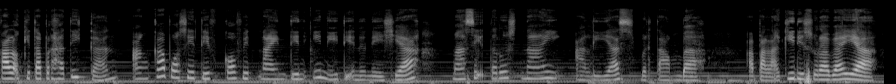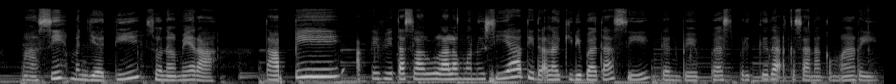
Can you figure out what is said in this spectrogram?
kalau kita perhatikan, angka positif COVID-19 ini di Indonesia masih terus naik alias bertambah. Apalagi di Surabaya, masih menjadi zona merah. Tapi aktivitas lalu lalang manusia tidak lagi dibatasi dan bebas bergerak ke sana kemari.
